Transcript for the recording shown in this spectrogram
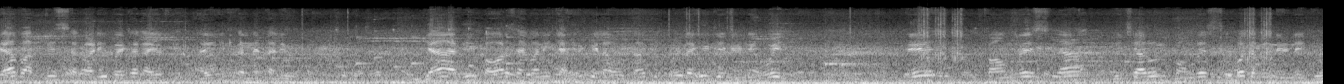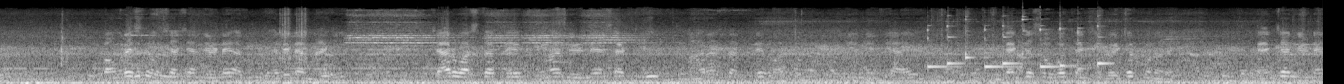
त्या बाबतीत सकाळी बैठक आयोजित आयोजित करण्यात आली होती. याआधी पवारसाहेबांनी जाहीर केला होता की कुठलाही जे निर्णय होईल ते काँग्रेसला विचारून काँग्रेससोबत आम्ही निर्णय घेऊ. काँग्रेस पक्षाचा निर्णय अजून झालेला नाही. चार वाजता ते पुन्हा निर्णयासाठी महाराष्ट्रातले महत्त्वपूर्ण जे नेते आहेत त्यांच्यासोबत त्यांची बैठक होणार आहे. त्यांचा निर्णय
